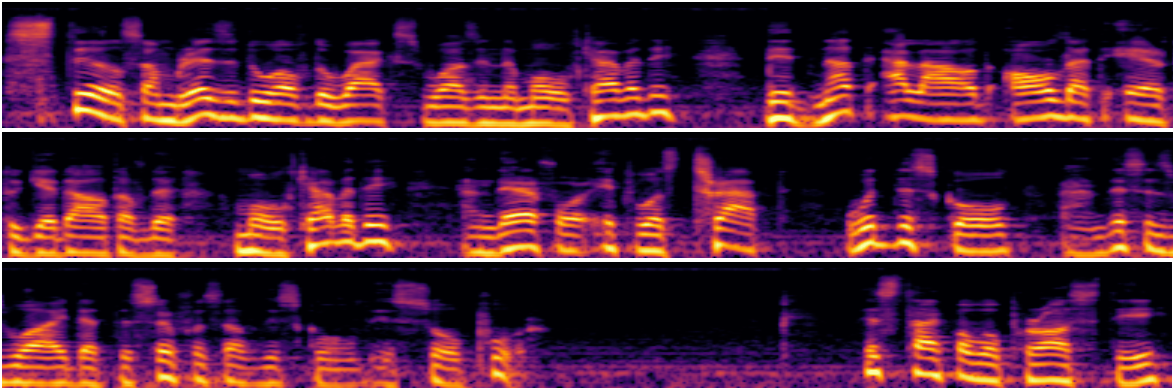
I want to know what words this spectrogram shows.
still some residue of the wax was in the mold cavity, did not allow all that air to get out of the mold cavity, and therefore it was trapped with this gold, and this is why that the surface of this gold is so poor. This type of porosity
